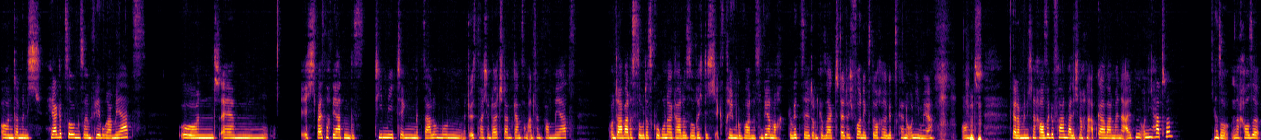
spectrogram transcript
Und dann bin ich hergezogen, so im Februar, März. Und ähm, ich weiß noch, wir hatten das Teammeeting mit Salomon, mit Österreich und Deutschland ganz am Anfang vom März. Und da war das so, dass Corona gerade so richtig extrem geworden ist. Und wir haben noch gewitzelt und gesagt, stellt euch vor, nächste Woche gibt's keine Uni mehr. Und ja, dann bin ich nach Hause gefahren, weil ich noch eine Abgabe an meiner alten Uni hatte. Also nach Hause,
